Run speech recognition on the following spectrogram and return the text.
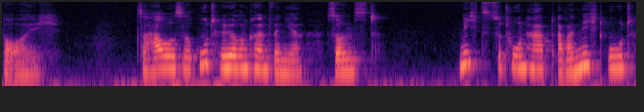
bei euch zu Hause gut hören könnt, wenn ihr sonst nichts zu tun habt, aber nicht gut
